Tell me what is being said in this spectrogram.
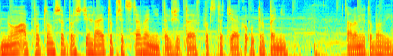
No a potom se prostě hraje to představení, takže to je v podstatě jako utrpení. Ale mě to baví.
